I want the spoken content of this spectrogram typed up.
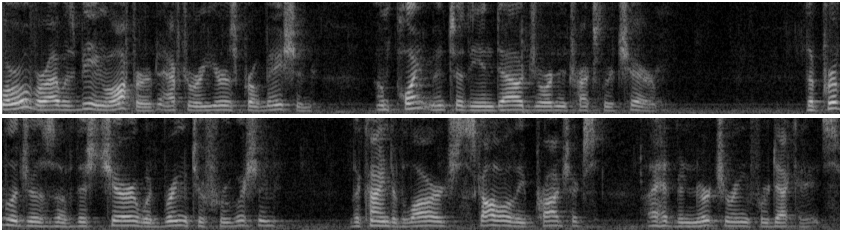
Moreover, I was being offered, after a year's probation, appointment to the endowed Jordan Trexler Chair. The privileges of this chair would bring to fruition the kind of large scholarly projects I had been nurturing for decades.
